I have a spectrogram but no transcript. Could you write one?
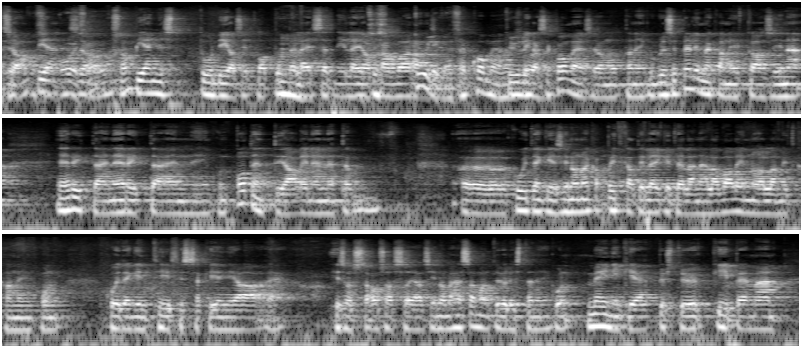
se, on pien, voisi se, on, se on pieni studio sit loppupeleissä, että niillä ei Mut olekaan siis varaa. tyylikäs ja komeahan se Tyylikäs ja komea se on, mutta niin kuin, kyllä se pelimekaniikka on siinä erittäin, erittäin niin kuin potentiaalinen, että öö, kuitenkin siinä on aika pitkälti leikitellä näillä valinnoilla, mitkä on niin kuin, kuitenkin Thiefissäkin ja isossa osassa ja siinä on vähän samantyylistä niin kuin meininkiä, että pystyy kiipeämään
